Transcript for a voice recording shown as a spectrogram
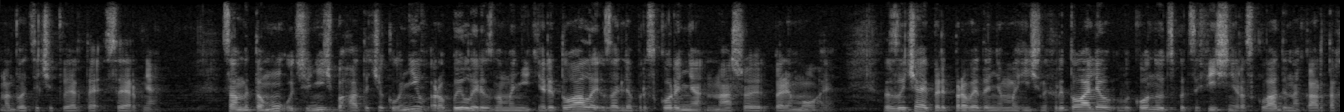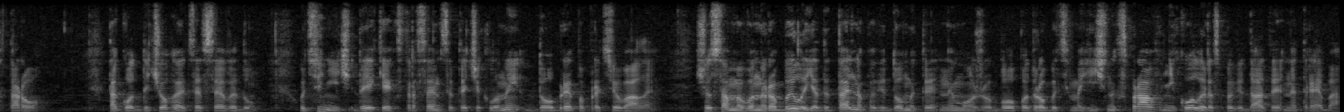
на 24 серпня. Саме тому у цю ніч багато чаклунів робили різноманітні ритуали задля прискорення нашої перемоги. Зазвичай перед проведенням магічних ритуалів виконують специфічні розклади на картах Таро. Так от, до чого я це все веду? У цю ніч деякі екстрасенси та чеклуни добре попрацювали. Що саме вони робили, я детально повідомити не можу, бо подробиці магічних справ ніколи розповідати не треба.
